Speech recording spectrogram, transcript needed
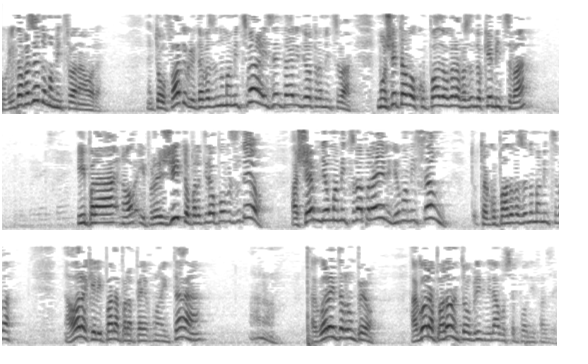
Porque ele está fazendo uma mitzvah na hora. Então o fato de que ele está fazendo uma mitzvah isenta ele de outra mitzvah. Moshe estava ocupado agora fazendo que mitzvah? E para, não, e para o Egito, para tirar o povo judeu. Hashem deu uma mitzvah para ele, deu uma missão. Está ocupado fazendo uma mitzvah. Na hora que ele para para pernoitar, ah não, agora interrompeu. Agora parou, então o Brit Milá você pode fazer.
